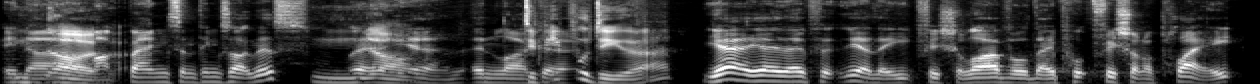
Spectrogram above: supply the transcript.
In uh, No. mukbangs and things like this? No. Yeah, and like Do uh, people do that? Yeah, yeah, they yeah they eat fish alive, or they put fish on a plate.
